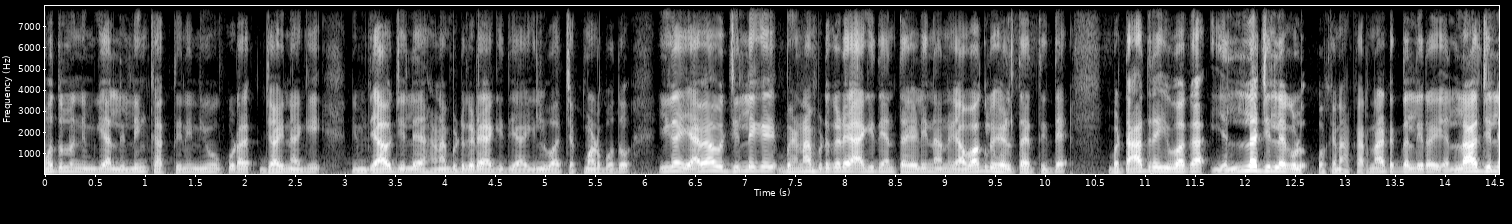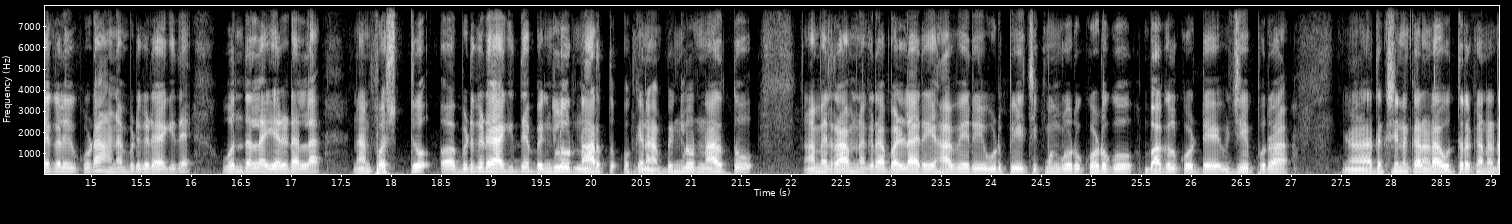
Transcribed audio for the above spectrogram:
ಮೊದಲು ನಿಮಗೆ ಅಲ್ಲಿ ಲಿಂಕ್ ಹಾಕ್ತೀನಿ. ನೀವು ಕೂಡ ಜಾಯ್ನ್ ಆಗಿ ನಿಮ್ದು ಯಾವ ಜಿಲ್ಲೆ ಹಣ ಬಿಡುಗಡೆ ಆಗಿದೆಯಾ ಇಲ್ವಾ ಚೆಕ್ ಮಾಡ್ಬೋದು. ಈಗ ಯಾವ್ಯಾವ ಜಿಲ್ಲೆಗೆ ಹಣ ಬಿಡುಗಡೆ ಆಗಿದೆ ಅಂತ ಹೇಳಿ ನಾನು ಯಾವಾಗಲೂ ಹೇಳ್ತಾ ಇರ್ತಿದ್ದೆ. ಬಟ್ ಆದರೆ ಇವಾಗ ಎಲ್ಲ ಜಿಲ್ಲೆಗಳು ಓಕೆನಾ ಕರ್ನಾಟಕದಲ್ಲಿರೋ ಎಲ್ಲ ಜಿಲ್ಲೆಗಳಿಗೂ ಕೂಡ ಹಣ ಬಿಡುಗಡೆ ಆಗಿದೆ. ಒಂದಲ್ಲ, ಎರಡಲ್ಲ. ನಾನು ಫಸ್ಟು ಬಿಡುಗಡೆ ಆಗಿದ್ದೆ ಬೆಂಗಳೂರು ನಾರ್ತ್ ಓಕೆನಾ ಬೆಂಗಳೂರು ನಾರ್ತು ಆಮೇಲೆ ರಾಮನಗರ, ಬಳ್ಳಾರಿ, ಹಾವೇರಿ, ಉಡುಪಿ, ಚಿಕ್ಕಮಗಳೂರು, ಕೊಡಗು, ಬಾಗಲಕೋಟೆ, ವಿಜಯಪುರ ದಕ್ಷಿಣ ಕನ್ನಡ, ಉತ್ತರ ಕನ್ನಡ,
